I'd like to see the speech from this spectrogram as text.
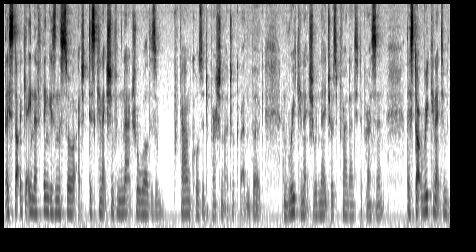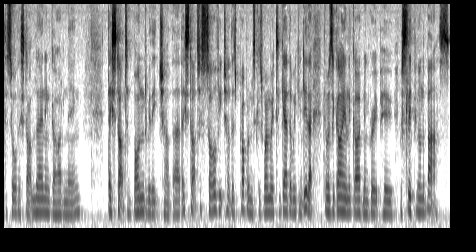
they started getting their fingers in the soil. Actually, disconnection from the natural world is a profound cause of depression that I talk about in the book, and reconnection with nature is a profound antidepressant. They start reconnecting with the soil. They start learning gardening. They start to bond with each other. They start to solve each other's problems because when we're together, we can do that. There was a guy in the gardening group who was sleeping on the bus.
